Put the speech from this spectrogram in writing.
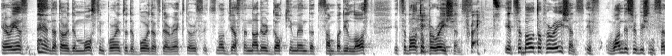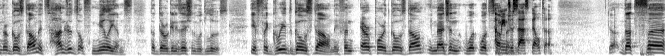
areas that are the most important to the board of directors. It's not just another document that somebody lost. It's about operations. Right. It's about operations. If one distribution center goes down, it's hundreds of millions that the organization would lose. If a grid goes down, if an airport goes down, imagine what, what's I happening. I mean, just ask Delta. Yeah, that's, uh,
